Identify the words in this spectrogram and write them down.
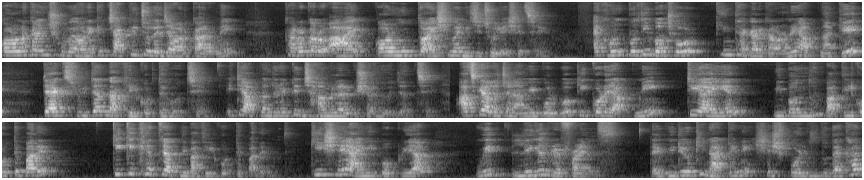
করোনাকালীন সময়ে অনেকে চাকরি চলে যাওয়ার কারণে কারও কারও আয়, করমুক্ত আয়সীমার নিচে চলে এসেছে। এখন প্রতি বছর তিন থাকার কারণে আপনাকে ট্যাক্স রিটার্ন দাখিল করতে হচ্ছে। এটি আপনার জন্য একটি ঝামেলার বিষয় হয়ে যাচ্ছে। আজকে আলোচনা আমি বলব কি করে আপনি টিআইএন নিবন্ধন বাতিল করতে পারেন, কি কি ক্ষেত্রে আপনি বাতিল করতে পারেন, কি সে আইনি প্রক্রিয়া উইথ লিগ্যাল রেফারেন্স তাই ভিডিওটি না টেনে শেষ পর্যন্ত দেখার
